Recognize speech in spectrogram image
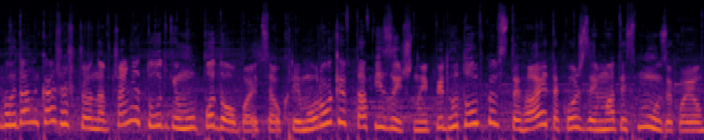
Богдан каже, що навчання тут йому подобається. Окрім уроків та фізичної підготовки, встигає також займатися музикою.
